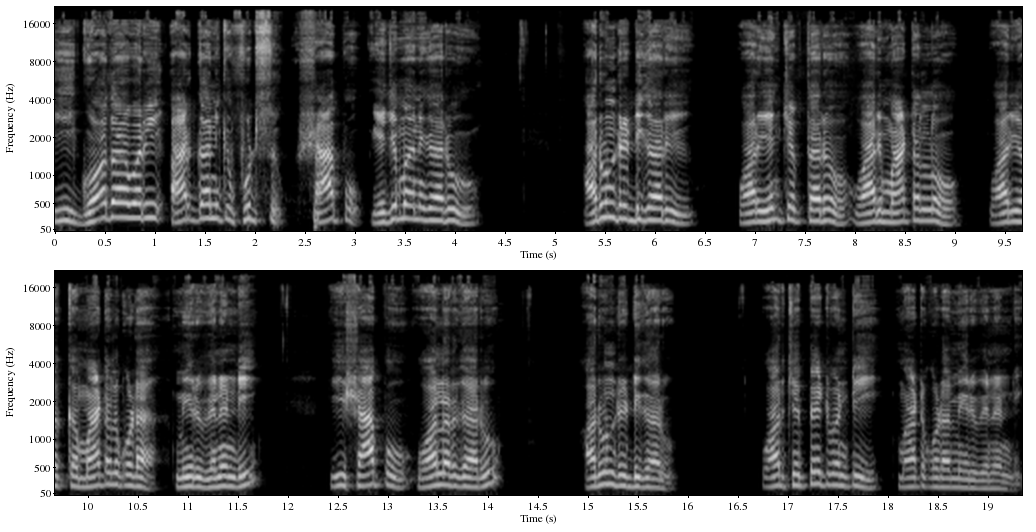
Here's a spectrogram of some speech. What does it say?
ఈ గోదావరి ఆర్గానిక్ ఫుడ్స్ షాపు యజమాని గారు అరుణ్ రెడ్డి గారు వారు ఏం చెప్తారో వారి మాటల్లో వారి యొక్క మాటలు కూడా మీరు వినండి. ఈ షాపు ఓనర్ గారు అరుణ్ రెడ్డి గారు వారు చెప్పేటువంటి మాట కూడా మీరు వినండి.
